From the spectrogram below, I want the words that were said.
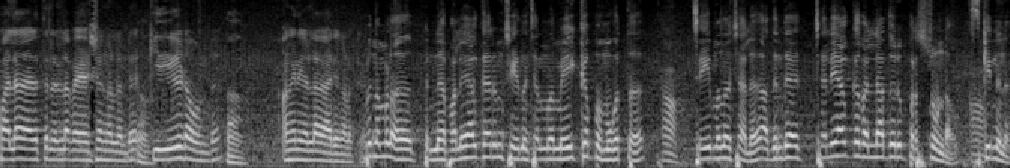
പലതരത്തിലുള്ള വേഷങ്ങളുണ്ട് കിരീടമുണ്ട് അങ്ങനെയുള്ള കാര്യങ്ങളൊക്കെ. ഇപ്പം നമ്മൾ പിന്നെ പല ആൾക്കാരും ചെയ്യുന്ന വെച്ചാൽ നമ്മൾ മേക്കപ്പ് മുഖത്ത്. ചെയ്യുമ്പോൾ വെച്ചാൽ അതിന്റെ ചില ആൾക്ക് വല്ലാത്തൊരു പ്രശ്നം ഉണ്ടാവും സ്കിന്നിന്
